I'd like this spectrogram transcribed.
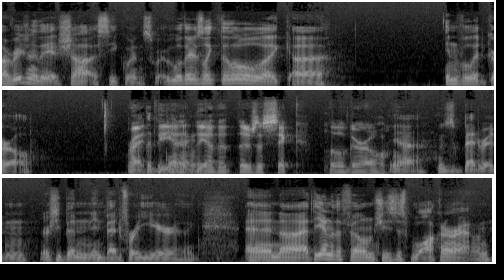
originally they had shot a sequence where well there's like the little like uh invalid girl right the the, uh, beginning. the there's a sick little girl yeah who's bedridden or she's been in bed for a year I think. and uh, at the end of the film she's just walking around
